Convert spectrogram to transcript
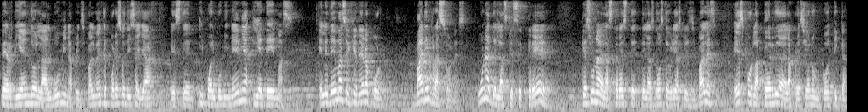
perdiendo la albúmina principalmente. Por eso dice allá este, hipoalbuminemia y edemas. El edema se genera por varias razones. Una de las que se cree que es una de las, tres de las dos teorías principales, es por la pérdida de la presión oncótica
